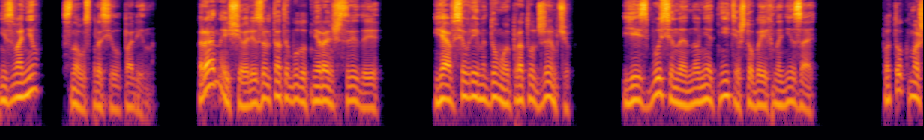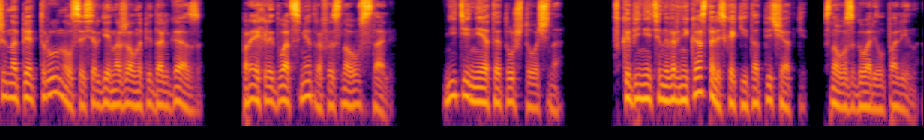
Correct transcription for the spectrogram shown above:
Не звонил?» — снова спросила Полина. «Рано еще, результаты будут не раньше среды. Я все время думаю про тот жемчуг. Есть бусины, но нет нити, чтобы их нанизать». Поток машин опять тронулся, Сергей нажал на педаль газа. Проехали 20 метров и снова встали. Нити нет, это уж точно. В кабинете наверняка остались какие-то отпечатки, снова заговорила Полина.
